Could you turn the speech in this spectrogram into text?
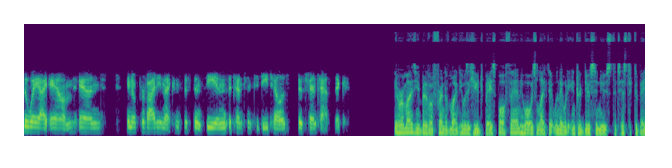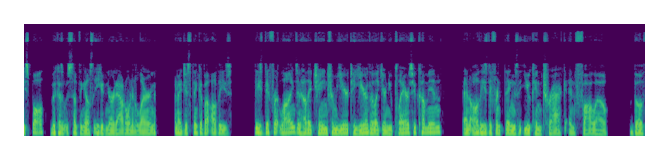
the way I am. And you know, providing that consistency and attention to detail is, is fantastic. It reminds me a bit of a friend of mine who was a huge baseball fan who always liked it when they would introduce a new statistic to baseball because it was something else that he could nerd out on and learn. And I just think about all these these different lines and how they change from year to year. They're like your new players who come in and all these different things that you can track and follow both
